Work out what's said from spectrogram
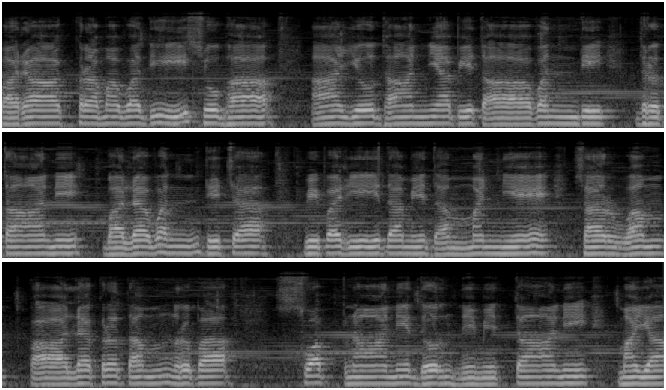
पराक्रमवदी शुभा आयुधान्यपि तावन्ति धृतानि बलवन्ति च विपरीतमिदं मन्ये सर्वं कालकृतं नृप स्वप्नानि दुर्निमित्तानि मया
